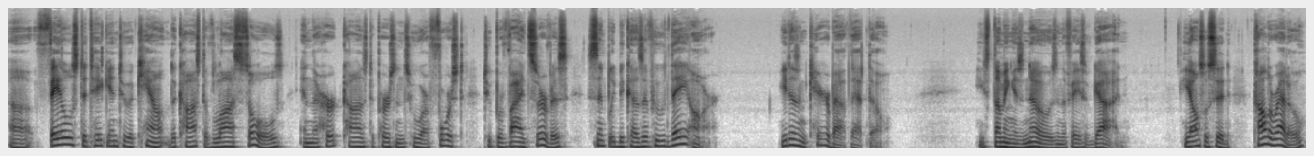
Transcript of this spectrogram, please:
uh, fails to take into account the cost of lost souls and the hurt caused to persons who are forced to provide service simply because of who they are. He doesn't care about that, though. He's thumbing his nose in the face of God. He also said Colorado,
